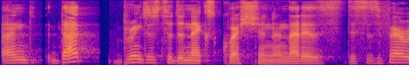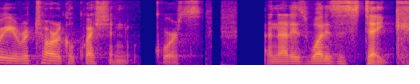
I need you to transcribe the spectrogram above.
And that brings us to the next question, and that is this is a very rhetorical question, of course, and that is what is at stake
